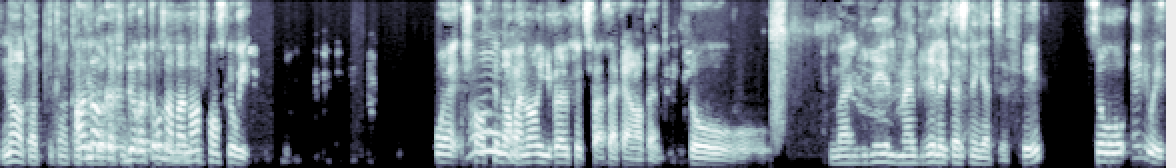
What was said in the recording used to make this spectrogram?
Non, quand, quand, quand Ah t'es non, de quand suis de retour, normalement, je pense que oui. Ouais, je pense Oh, que ouais. normalement, ils veulent que tu fasses la quarantaine. So, Malgré, malgré le test négatif. So, anyway,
